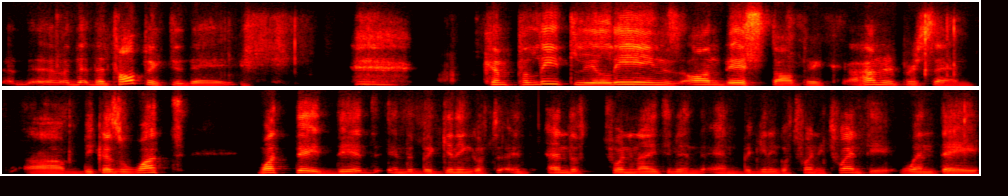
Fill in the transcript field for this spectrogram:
the, the topic today completely leans on this topic 100% um, because what what they did in the beginning of end of 2019 and, and beginning of 2020 when they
